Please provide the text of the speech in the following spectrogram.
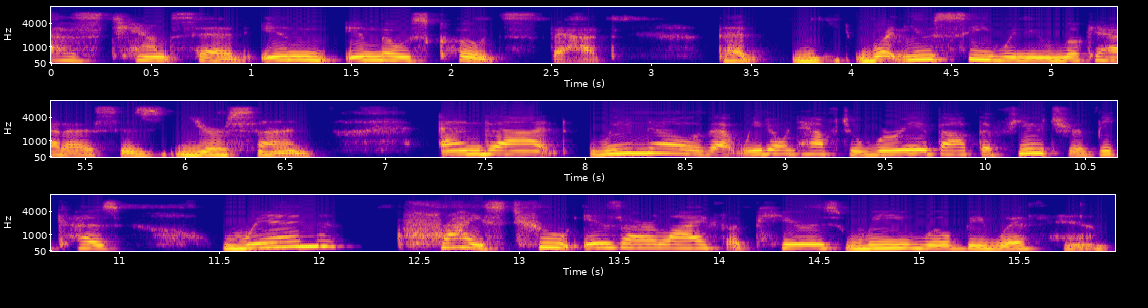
as champ said in in those coats that that what you see when you look at us is your son and that we know that we don't have to worry about the future because when Christ who is our life appears we will be with him.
